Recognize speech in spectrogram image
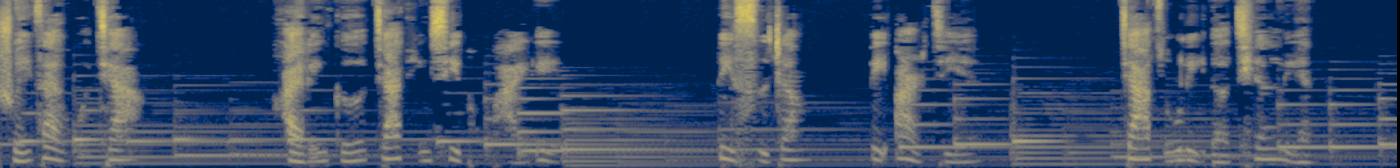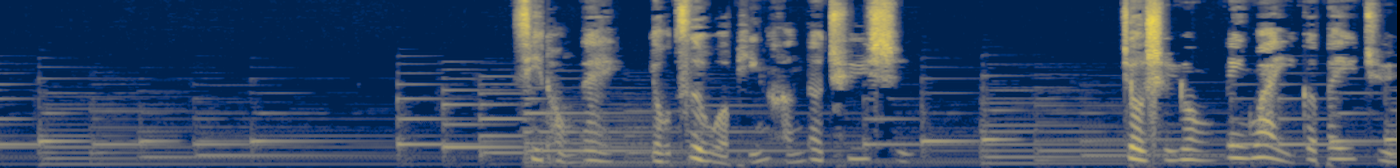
谁在我家？海灵格家庭系统排列第四章第二节：家族里的牵连。系统内有自我平衡的趋势，就是用另外一个悲剧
